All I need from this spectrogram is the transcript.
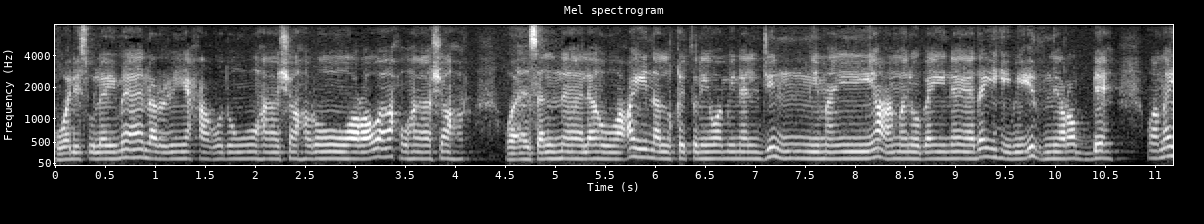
ولسليمان الريح غدوها شهر ورواحها شهر وأسلنا له عين القطر ومن الجن من يعمل بين يديه بإذن ربه ومن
